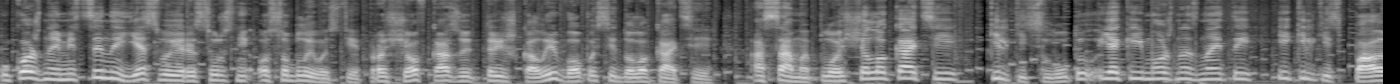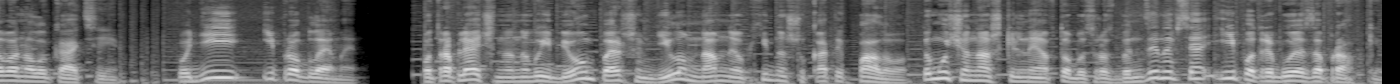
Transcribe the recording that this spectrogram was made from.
У кожної місцини є свої ресурсні особливості, про що вказують три шкали в описі до локації, а саме площа локації, кількість луту, який можна знайти, і кількість палива на локації, події і проблеми. Потрапляючи на новий біом, першим ділом нам необхідно шукати паливо, тому що наш шкільний автобус розбензинився і потребує заправки.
